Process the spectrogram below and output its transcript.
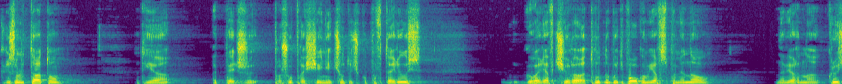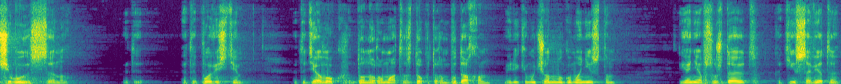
к результату. Это я, опять же, прошу прощения, чуточку повторюсь. Говоря вчера «Трудно быть Богом», я вспоминал, наверное, ключевую сцену этой, этой повести. Это диалог Дона Румата с доктором Будахом, великим ученым и гуманистом. И они обсуждают, какие советы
